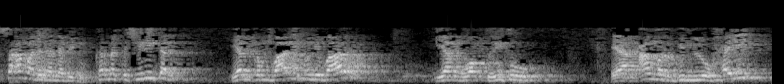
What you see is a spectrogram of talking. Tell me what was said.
sama dengan Nabi Nuh. Karena kesyirikan yang kembali menyebar yang waktu itu yang Amr bin Luhai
